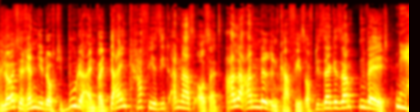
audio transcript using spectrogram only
Die Leute rennen dir doch die Bude ein, weil dein Kaffee sieht anders aus als alle anderen Kaffees auf dieser gesamten Welt. Nee,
